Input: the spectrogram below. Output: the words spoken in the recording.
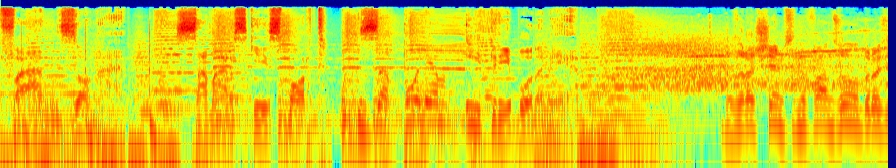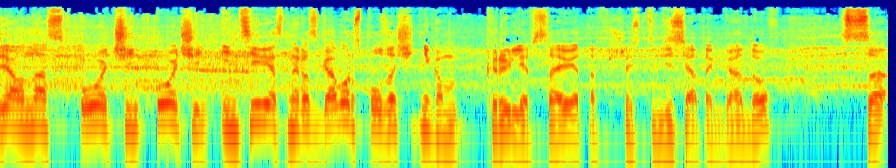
Фанзона. Самарский спорт. За полем и трибунами. Возвращаемся на фан-зону, друзья. У нас очень-очень интересный разговор с полузащитником Крыльев Советов 60-х годов, с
